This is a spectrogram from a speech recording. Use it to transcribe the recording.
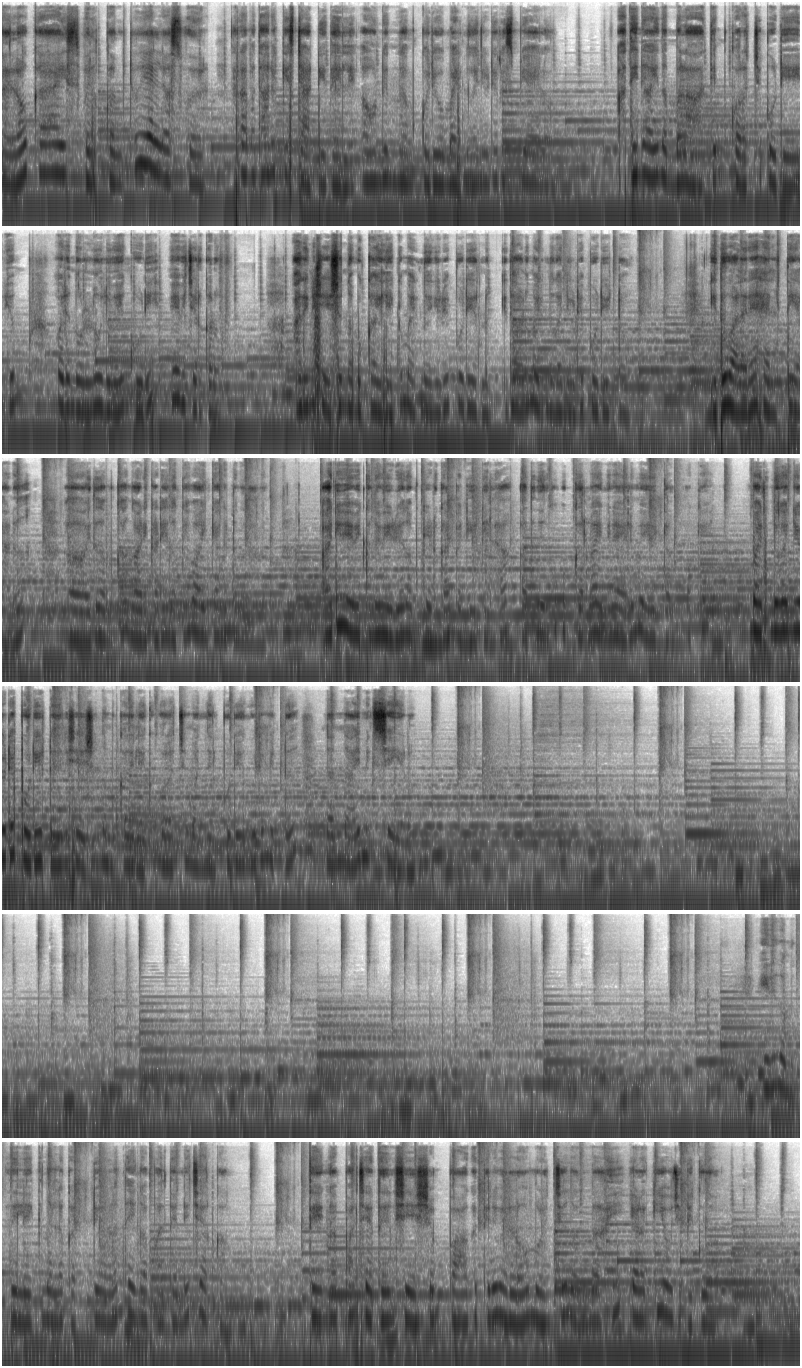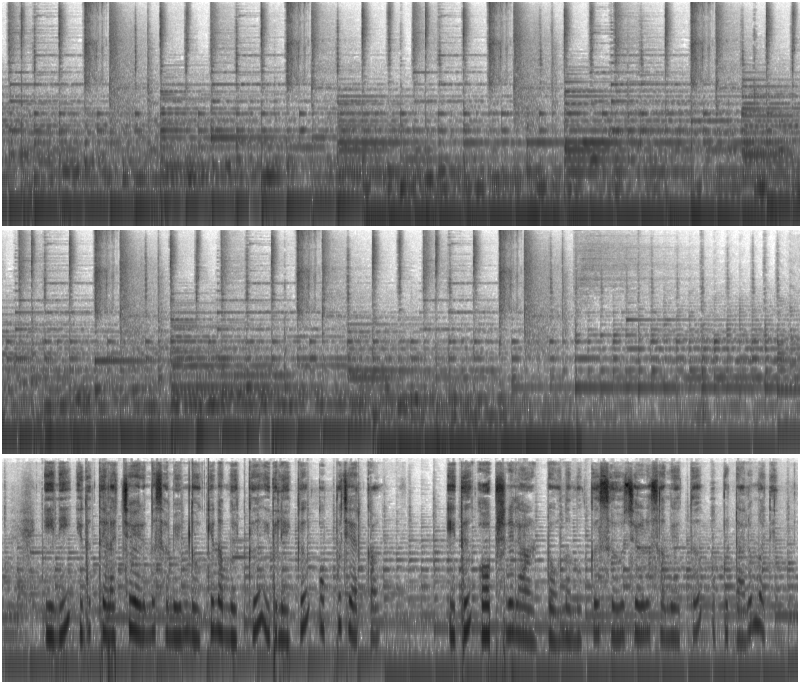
Hello guys welcome to Ella's world റമദാനൊക്കെ start ചെയ്തതല്ലേ? അതുകൊണ്ട് ഇന്ന് നമുക്കൊരു മരുന്ന് കഞ്ഞിയുടെ റെസിപ്പി ആയാലോ? അതിനായി നമ്മൾ ആദ്യം കുറച്ച് പൊടിയരിയും ഒരു നുള്ള ഉലുവയും കൂടി വേവിച്ചെടുക്കണം. അതിനുശേഷം നമുക്ക് അതിലേക്ക് മരുന്ന് കഞ്ഞിയുടെ പൊടി ഇടണം. ഇതാണ് മരുന്ന് കഞ്ഞിയുടെ പൊടി ഇട്ടോ ഇത് വളരെ ഹെൽത്തിയാണ് ഇത് നമുക്ക് അങ്ങാടിക്കടയിൽ നിന്നൊക്കെ വാങ്ങിക്കാൻ കിട്ടുന്നതാണ്. അരി വേവിക്കുന്ന വീഡിയോ നമുക്ക് എടുക്കാൻ പറ്റിയിട്ടില്ല. അത് നിങ്ങൾക്ക് കുക്കറിലോ എങ്ങനെയായാലും വേവിക്കാം. ഓക്കെ മരുന്ന് കഞ്ഞിയുടെ പൊടി ഇട്ടതിന് ശേഷം നമുക്കതിലേക്ക് കുറച്ച് മഞ്ഞൾപ്പൊടിയും കൂടി ഇട്ട് നന്നായി മിക്സ് ചെയ്യണം. ഇനി നമുക്കിതിലേക്ക് നല്ല കട്ടിയുള്ള തേങ്ങാപ്പാൽ തന്നെ ചേർക്കാം. തേങ്ങാപ്പാൽ ചേർത്തതിന് ശേഷം പാകത്തിന് വെള്ളവും ഒഴിച്ച് നന്നായി ഇളക്കി യോജിപ്പിക്കുക. ഇനി ഇത് തിളച്ചു വരുന്ന സമയം നോക്കി നമുക്ക് ഇതിലേക്ക് ഉപ്പ് ചേർക്കാം. ഇത് ഓപ്ഷനിലാണ് കേട്ടോ നമുക്ക് സെർവ് ചെയ്യുന്ന സമയത്ത് ഉപ്പിട്ടാലും മതി.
